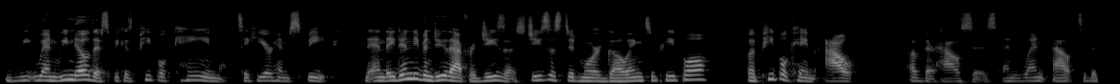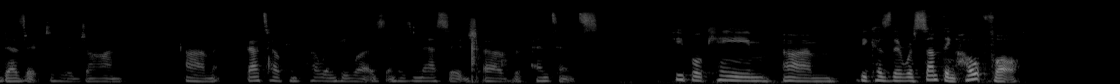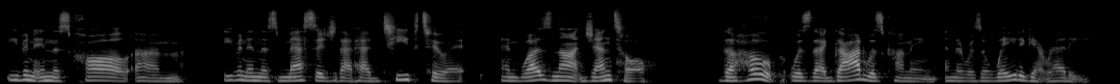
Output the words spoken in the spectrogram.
We, when we know this because people came to hear him speak. And they didn't even do that for Jesus. Jesus did more going to people, but people came out of their houses and went out to the desert to hear John. Um, that's how compelling he was in his message of repentance people came um, because there was something hopeful, even in this call, um, even in this message that had teeth to it and was not gentle. The hope was that God was coming and there was a way to get ready.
